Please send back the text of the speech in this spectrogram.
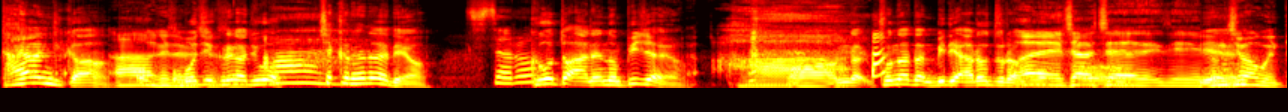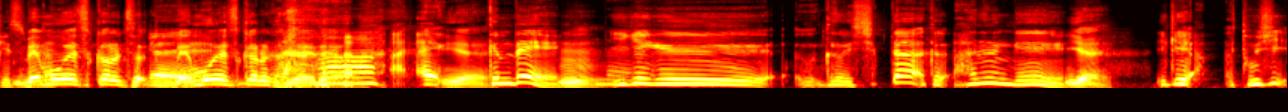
다 하니까 아, 어, 그죠, 뭐지 그죠. 그래가지고 아. 체크를 해놔야 돼요. 진짜로 그것도 안 해놓으면 삐져요. 어, 그러니까 조나단 미리 알아두라고. 아, 예, 제가- 어. 제가 이제 명심하고 있겠습니다. 메모의 습관을 저- 예. 메모의 습관을 가져야 돼요. 아, 아니, 예. 근데 음. 이게 그, 그 식당 그 하는 게 예. 이게 도시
